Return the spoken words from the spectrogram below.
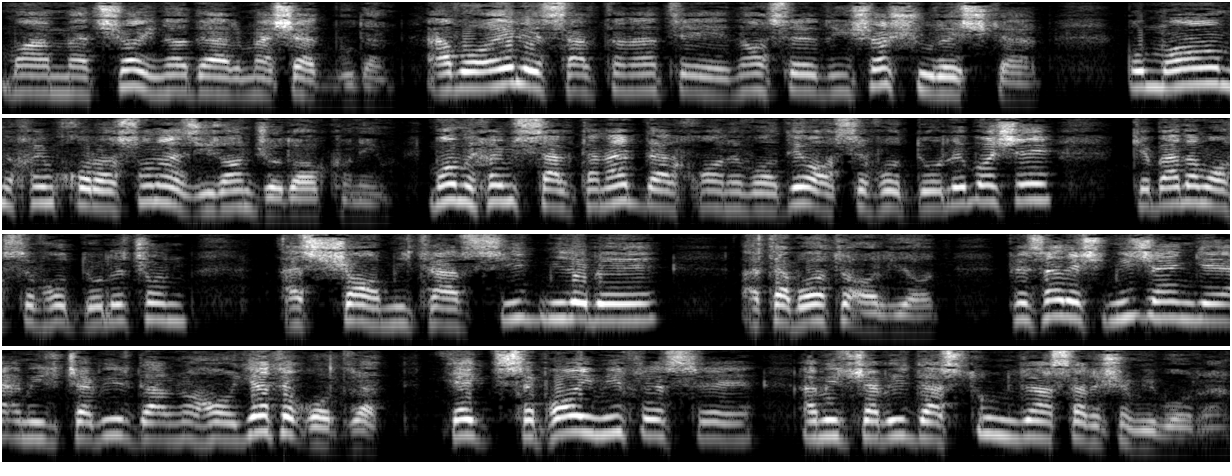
محمد شاه اینا در مشهد بودن. اوایل سلطنت ناصر شاه شورش کرد. گفت ما می‌خوایم خراسان از ایران جدا کنیم. ما می‌خوایم سلطنت در خانواده آصف الدوله باشه که بعدم آصف الدوله چون از شاه میترسید میره به عتبات آلیاد پسرش میجنگه امیر کبیر در نهایت قدرت. یک سپاهی میفرسته امیر کبیر دستون میدن سرشو می‌برن.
